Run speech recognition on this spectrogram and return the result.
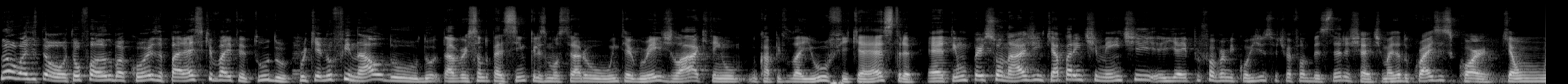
Não, mas então, eu tô falando uma coisa, parece que vai ter tudo, porque no final do, do da versão do PS5 que eles mostraram o Intergrade lá, que tem o, o capítulo da Yuffie, que é extra, é, tem um personagem que aparentemente, e aí por favor me corrija se eu estiver falando besteira, chat, mas é do Crisis Core, que é um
